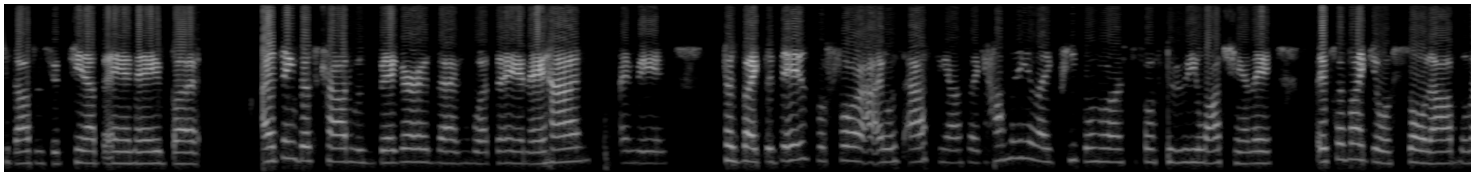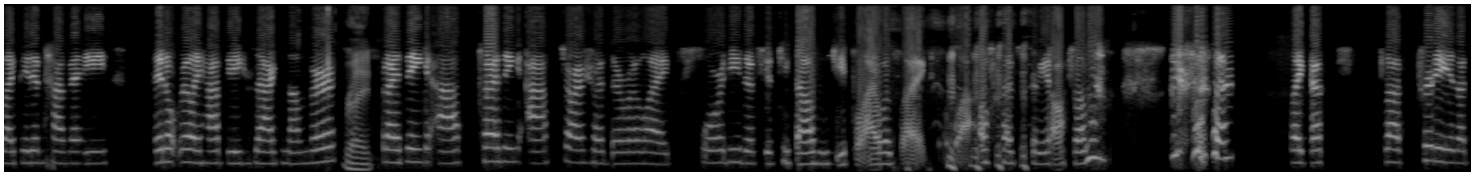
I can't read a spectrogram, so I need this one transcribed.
2015 at the ANA, but I think this crowd was bigger than what the ANA had. I mean, because like the days before, I was asking, I was like, how many like people who are supposed to be watching? And they they said like it was sold out, but like they didn't have any. They don't really have the exact number. Right. But I think after I think after I heard there were like forty to fifty thousand people, I was like, wow, that's pretty awesome. like that's that's pretty that's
